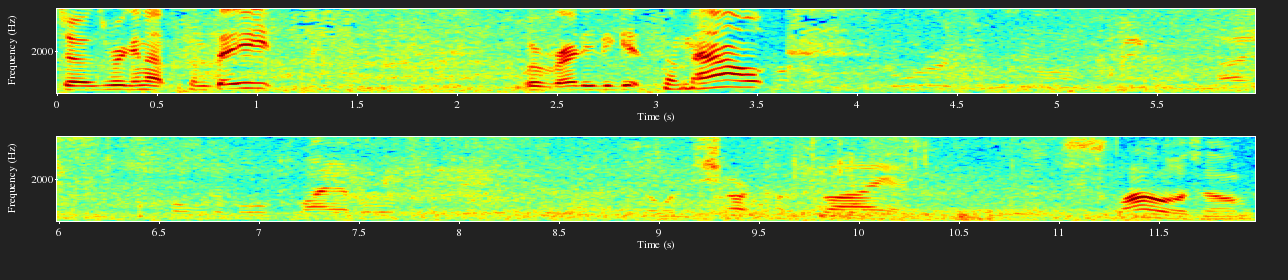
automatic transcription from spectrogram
Joe's rigging up some baits. We're ready to get some out. Nice, foldable, pliable. So when the shark comes by and swallows them,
